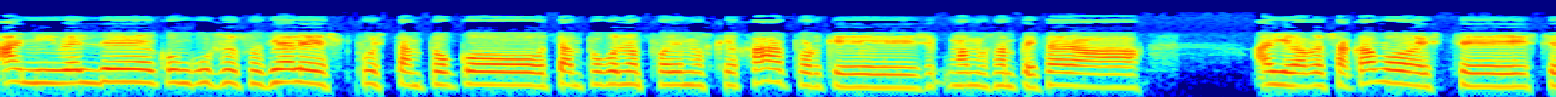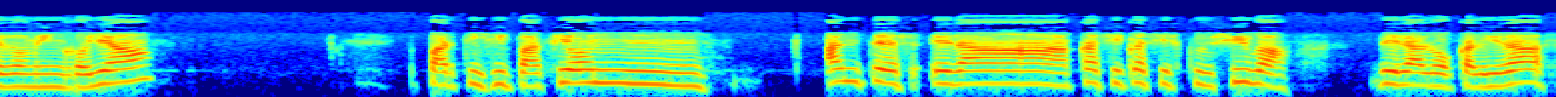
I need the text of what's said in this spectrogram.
A nivel de concursos sociales, pues tampoco tampoco nos podemos quejar porque vamos a empezar a, a llevarlos a cabo este este domingo ya. Participación antes era casi casi exclusiva de la localidad,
